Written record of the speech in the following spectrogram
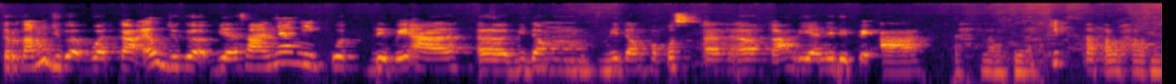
Terutama juga buat KL juga biasanya ngikut DPA, eh, bidang bidang fokus eh, eh, keahliannya DPA. Tentang penyakit atau hama.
